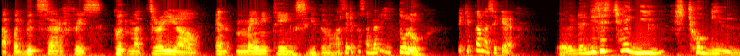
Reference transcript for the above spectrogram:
apa good service, good material, and many things gitu loh. Harusnya kita sadar itu loh. Tapi kita masih kayak ya udah this is cegil, cogil.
